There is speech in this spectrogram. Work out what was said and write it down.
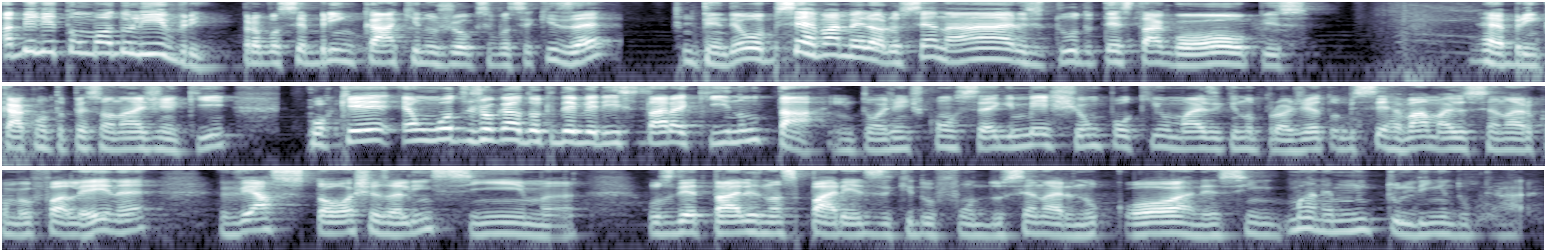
habilita um modo livre para você brincar aqui no jogo se você quiser, entendeu? Observar melhor os cenários e tudo, testar golpes, é, brincar contra o personagem aqui, porque é um outro jogador que deveria estar aqui e não tá. Então a gente consegue mexer um pouquinho mais aqui no projeto, observar mais o cenário como eu falei, né? Ver as tochas ali em cima, os detalhes nas paredes aqui do fundo do cenário no corner, assim, mano, é muito lindo, cara.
